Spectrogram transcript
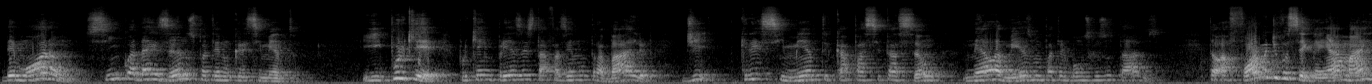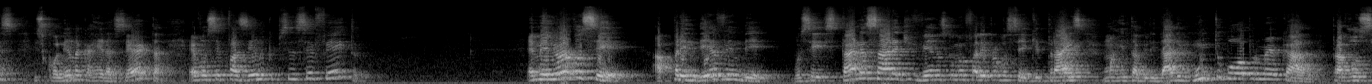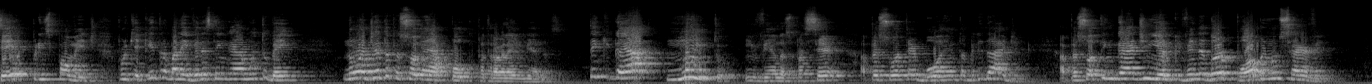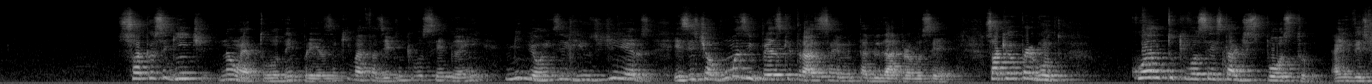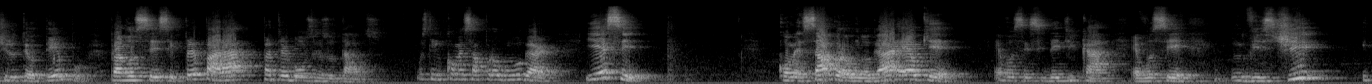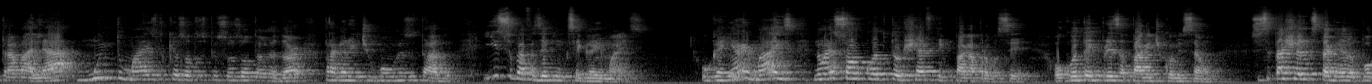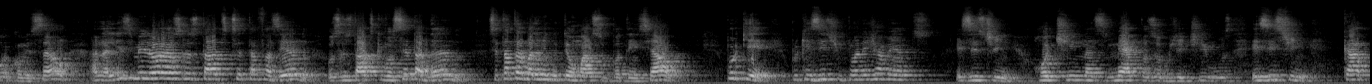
demoram 5 a 10 anos para ter um crescimento. E por quê? Porque a empresa está fazendo um trabalho de crescimento e capacitação nela mesma para ter bons resultados. Então, a forma de você ganhar mais, escolhendo a carreira certa, é você fazendo o que precisa ser feito. É melhor você aprender a vender você está nessa área de vendas, como eu falei para você, que traz uma rentabilidade muito boa para o mercado, para você principalmente. Porque quem trabalha em vendas tem que ganhar muito bem. Não adianta a pessoa ganhar pouco para trabalhar em vendas. Muito em vendas para ser a pessoa ter boa rentabilidade. A pessoa tem que ganhar dinheiro, porque vendedor pobre não serve. Só que é o seguinte, não é toda empresa que vai fazer com que você ganhe milhões e rios de dinheiros. Existem algumas empresas que trazem essa rentabilidade para você. Só que eu pergunto, quanto que você está disposto a investir o teu tempo para você se preparar para ter bons resultados? Você tem que começar por algum lugar. E esse começar por algum lugar é o que? É você se dedicar, é você investir e trabalhar muito mais do que as outras pessoas ao teu redor para garantir um bom resultado. Isso vai fazer com que você ganhe mais. O ganhar mais não é só o quanto teu chefe tem que pagar para você, ou quanto a empresa paga de comissão. Se você está achando que está ganhando pouca comissão, analise melhor os resultados que você está fazendo, os resultados que você está dando. Você está trabalhando com o teu máximo potencial? Por quê? Porque existem planejamentos, existem rotinas, metas, objetivos, existem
